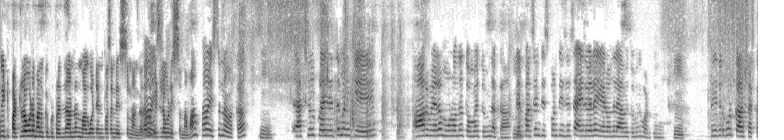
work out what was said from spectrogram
వీటి పట్టులో కూడా మనకి ఇప్పుడు ప్రతి దాంట్లో మగవ టెన్ పర్సెంట్ ఇస్తున్నాం కదా. వీటిలో కూడా ఇస్తున్నామా? ఇస్తున్నాం అక్క. యాక్చువల్ ప్రైస్ అయితే మనకి ఆరు వేల మూడు వందల తొంభై తొమ్మిది అక్క. టెన్ పర్సెంట్ డిస్కౌంట్ తీసేసి ఐదు వేల ఏడు వందల యాభై తొమ్మిది పడుతుంది. రీజనబుల్ కాస్ట్ అక్క.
